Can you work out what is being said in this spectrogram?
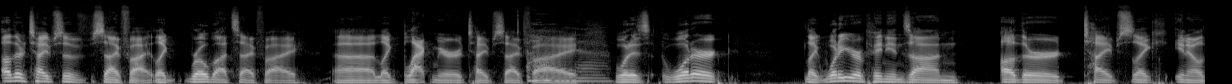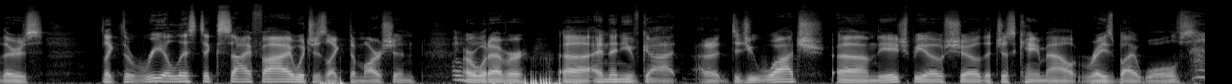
other types of sci-fi, like robot sci-fi, uh, like Black Mirror type sci-fi. Oh, yeah. What is what are like what are your opinions on other types? Like you know, there's like the realistic sci-fi, which is like The Martian Mm-hmm. or whatever, uh, and then you've got. I don't know, did you watch um, the HBO show that just came out, Raised by Wolves?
